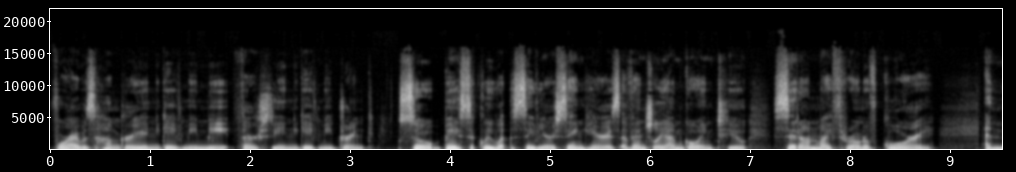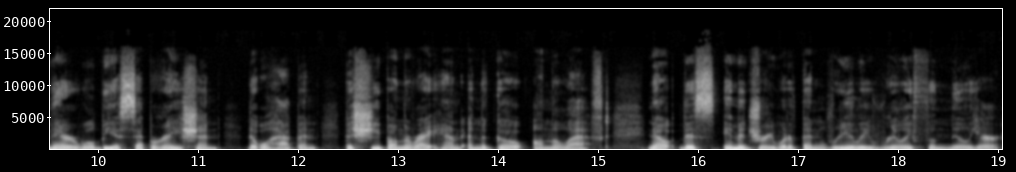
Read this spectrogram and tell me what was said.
For I was hungry, and you gave me meat, thirsty, and you gave me drink. So basically, what the Savior is saying here is eventually I'm going to sit on my throne of glory, and there will be a separation that will happen the sheep on the right hand and the goat on the left. Now, this imagery would have been really, really familiar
